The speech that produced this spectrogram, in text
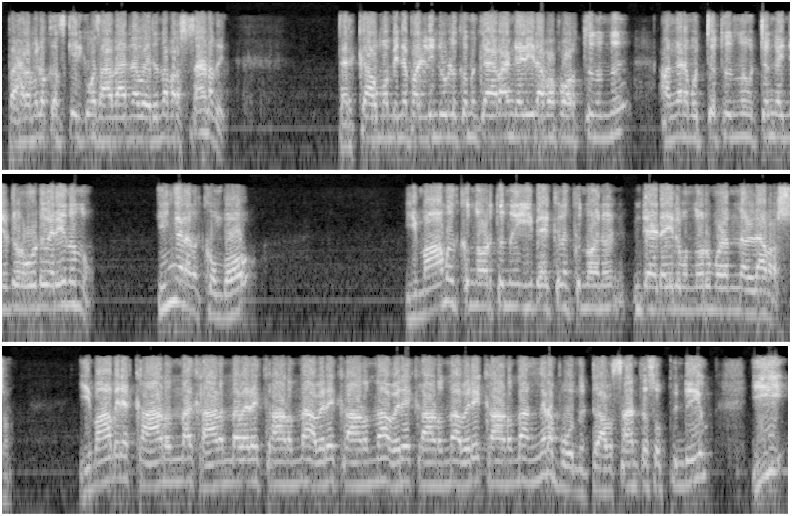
ഇപ്പൊ ഹറമിലൊക്കെ സംസ്കരിക്കുമ്പോൾ സാധാരണ വരുന്ന പ്രശ്നമാണത് തിരക്കാവുമ്പോ പിന്നെ പള്ളിന്റെ ഉള്ളിൽ കയറാൻ കഴിയില്ല. അപ്പൊ പുറത്തു നിന്ന് അങ്ങനെ മുറ്റത്ത് നിന്ന് മുറ്റം കഴിഞ്ഞിട്ട് റോഡ് വരെ നിന്നു. ഇങ്ങനെ നിൽക്കുമ്പോ ഇമാം നിൽക്കുന്നോടത്തുനിന്ന് ഈ ബേക്കിൽ നിൽക്കുന്നവന്റെ ഇടയിൽ മുന്നൂറ് മുഴം എന്നുള്ള പ്രശ്നം. ഇമാമിനെ കാണുന്ന കാണുന്നവരെ കാണുന്ന അവരെ കാണുന്ന അവരെ കാണുന്ന അവരെ കാണുന്ന അങ്ങനെ പോന്നിട്ട് അവസാനത്തെ സ്വപ്പിന്റെയും ഈ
